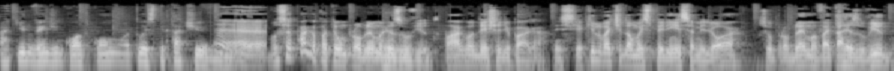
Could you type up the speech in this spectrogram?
aquilo vem de encontro com a tua expectativa. Né? É, você paga para ter um problema resolvido. Paga ou deixa de pagar. E se aquilo vai te dar uma experiência melhor, seu problema vai estar tá resolvido.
